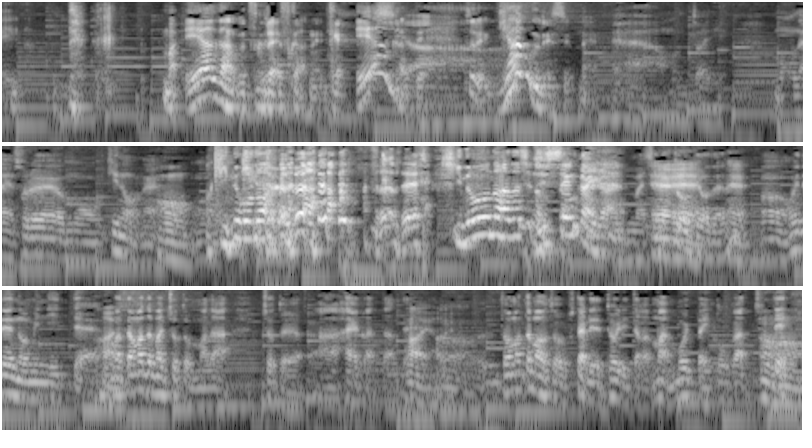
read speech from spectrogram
ー まあ、エアガン撃つぐらいですからね。てか、エアガンってそれギャグですよね。もうねそれもう昨日ね、昨日の話、それで昨日の話なんです実か践会がありましたね、ええ。東京でね、うん、ほいで飲みに行って、はい。まあ、たまたまちょっとまだちょっとあ早かったんで、はいはいうんたまたまそう2人でトイレ行ったから、まあ、もう一杯行こうかって言って、うんうん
